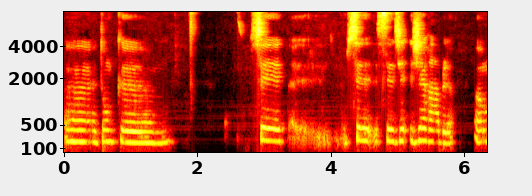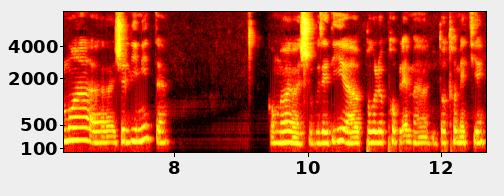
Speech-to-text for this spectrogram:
Euh, donc, euh, c'est gérable. moi, je limite, comme je vous ai dit, pour le problème d'autres métiers.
